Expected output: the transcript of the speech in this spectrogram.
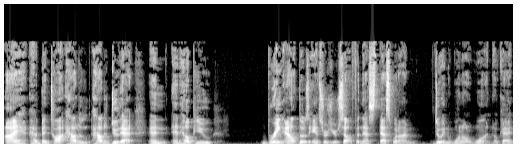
I have been taught how to how to do that and and help you bring out those answers yourself and that's that's what I'm doing one on one okay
